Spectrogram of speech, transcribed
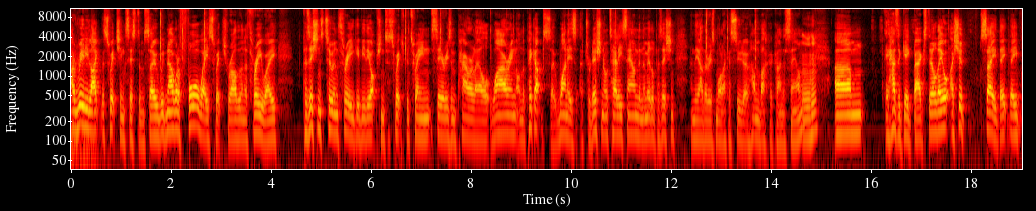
I really like the switching system. So we've now got a four-way switch rather than a three-way. Positions two and three give you the option to switch between series and parallel wiring on the pickups. So one is a traditional Tele sound in the middle position, and the other is more like a pseudo humbucker kind of sound. Mm-hmm. Um, it has a gig bag still. They, all, I should say, they they've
